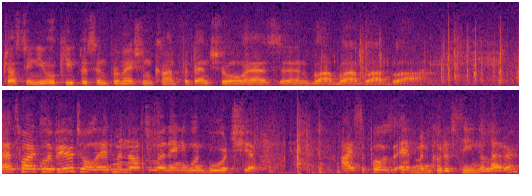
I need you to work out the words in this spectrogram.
Trusting you will keep this information confidential as uh, blah, blah, blah, blah. That's why Clavier told Edmund not to let anyone board ship. I suppose Edmund could have seen the letter.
